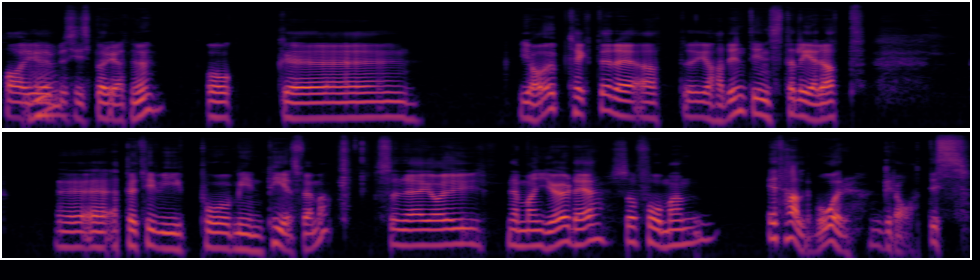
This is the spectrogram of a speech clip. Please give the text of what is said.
har ju Mm. precis börjat nu. Och eh, jag upptäckte det att jag hade inte installerat eh, Apple TV på min PS5. Så när, jag, när man gör det så får man ett halvår gratis.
